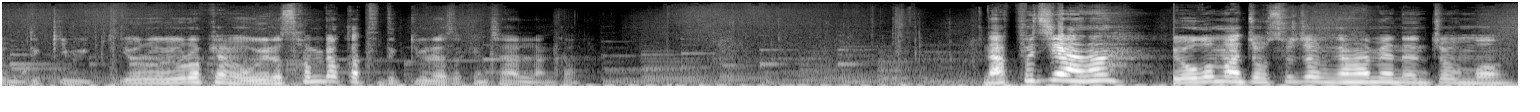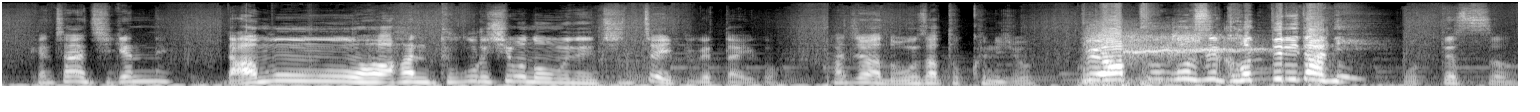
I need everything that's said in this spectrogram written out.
좀 느낌이 요러, 요렇게 하면 오히려 선벽 같은 느낌이라서 괜찮을란가? 나쁘지 않아. 요것만 좀 수정하면은 좀 뭐 괜찮아지겠네. 나무 한 두 그루 심어 놓으면 진짜 이쁘겠다 이거. 하지만 농사 토큰이죠. 왜 아픈 곳을 건드리다니? 못됐어.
